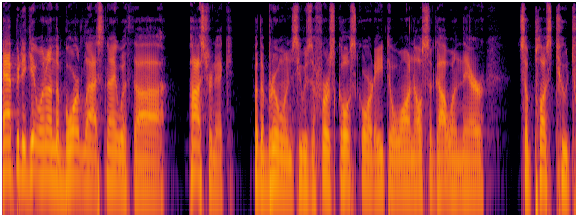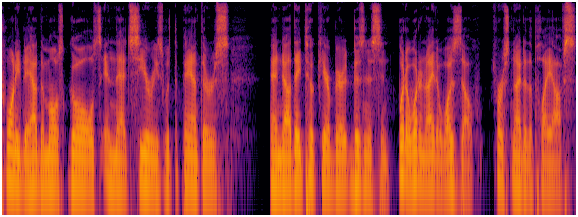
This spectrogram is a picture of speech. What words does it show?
Happy to get one on the board last night with uh, Pastrnak for the Bruins. He was the first goal scored, eight to one. Also got one there, so plus two twenty to have the most goals in that series with the Panthers, and uh, they took care of business. And what a, what a night it was though. First night of the playoffs.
